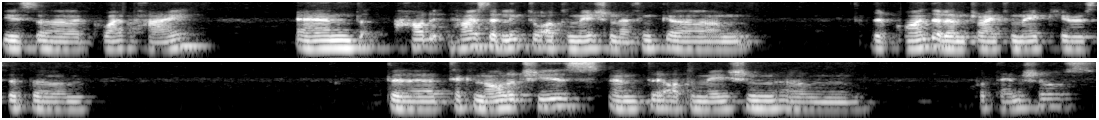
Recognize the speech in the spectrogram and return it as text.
is uh, quite high. And how, how is that linked to automation? I think um, the point that I'm trying to make here is that um, the technologies and the automation um, potentials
